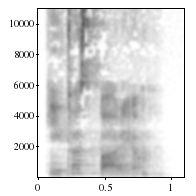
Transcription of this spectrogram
Kiitos paljon.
